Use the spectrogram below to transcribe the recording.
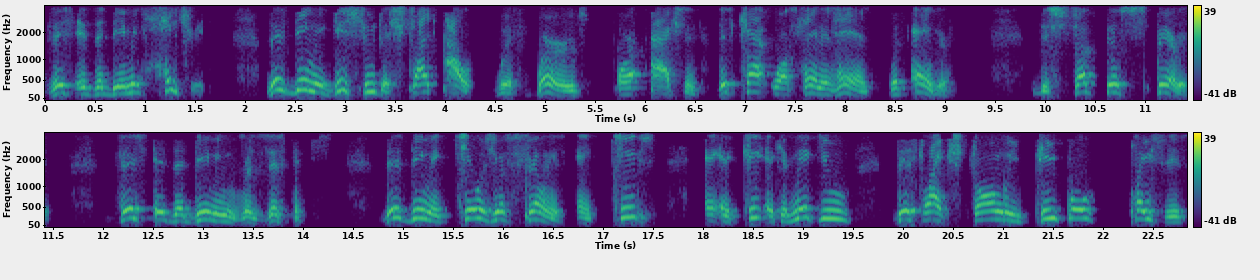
This is the demon hatred. This demon gets you to strike out with words or action. This cat walks hand in hand with anger. Destructive spirit. This is the demon resistance. This demon kills your feelings and keeps and it, keep, it can make you dislike strongly people, places,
